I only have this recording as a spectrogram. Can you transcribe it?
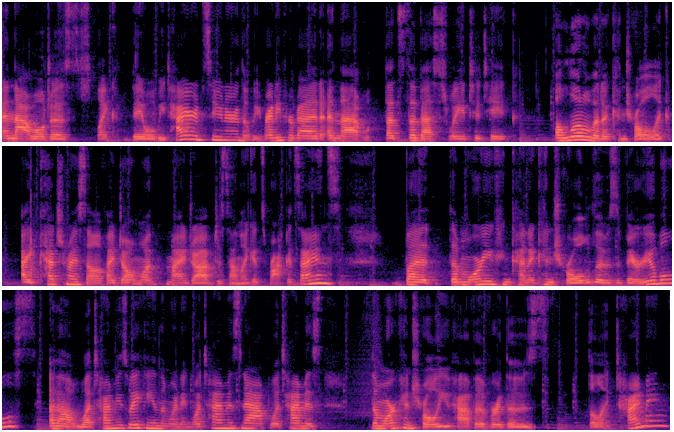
and that will just like they will be tired sooner they'll be ready for bed and that that's the best way to take a little bit of control. Like I catch myself I don't want my job to sound like it's rocket science but the more you can kind of control those variables about what time he's waking in the morning what time is nap what time is the more control you have over those the like timing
